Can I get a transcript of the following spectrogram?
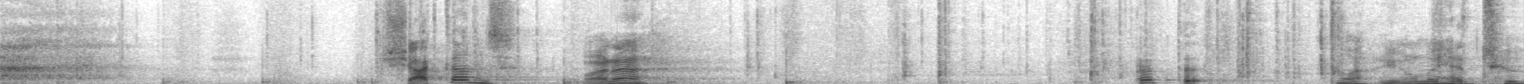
Shotguns? Why not? What the? What, he only had two.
